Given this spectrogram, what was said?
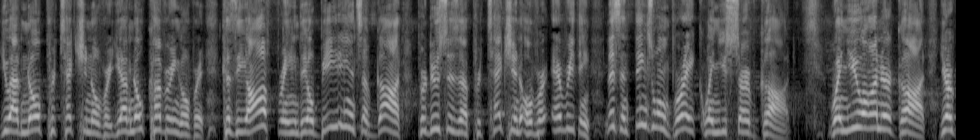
you have no protection over it. You have no covering over it. Because the offering the obedience of god produces a protection over everything. Listen things won't break when you serve god. When you honor god your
